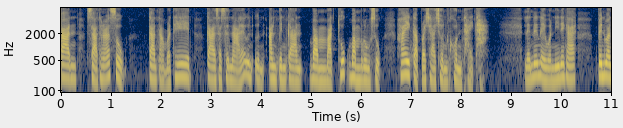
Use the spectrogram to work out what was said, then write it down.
การสาธารณสุข การต่างประเทศ การศาสนาและอื่นๆ อันเป็นการบำบัดทุกบำรุงสุขให้กับประชาชนคนไทยค่ะ และเนื่องในวันนี้นะคะเป็นวัน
